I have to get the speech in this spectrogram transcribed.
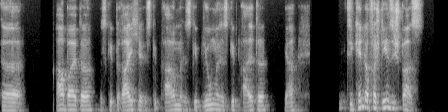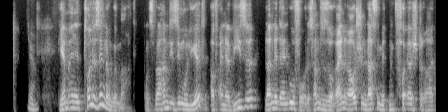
äh, Arbeiter, es gibt Reiche, es gibt Arme, es gibt Junge, es gibt Alte. Ja. Sie kennen doch, verstehen Sie Spaß. Ja. Die haben eine tolle Sendung gemacht. Und zwar haben die simuliert, auf einer Wiese landet ein UFO. Das haben sie so reinrauschen lassen mit einem Feuerstrahl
